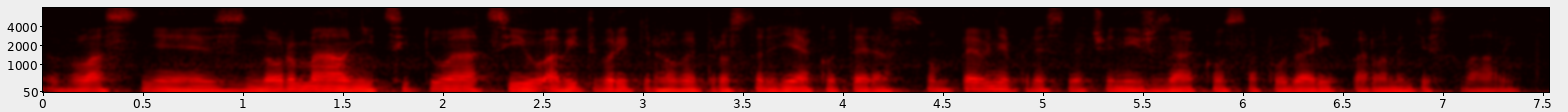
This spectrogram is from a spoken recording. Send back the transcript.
vlastne znormálniť situáciu a vytvoriť trhové prostredie ako teraz. Som pevne presvedčený, že zákon sa podarí v parlamente schváliť.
